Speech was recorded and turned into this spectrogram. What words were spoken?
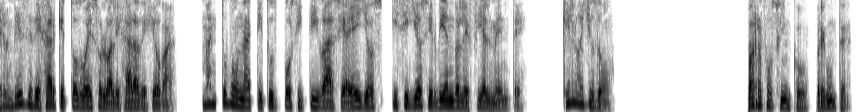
Pero en vez de dejar que todo eso lo alejara de Jehová, mantuvo una actitud positiva hacia ellos y siguió sirviéndole fielmente. ¿Qué lo ayudó? Párrafo 5. Pregunte.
